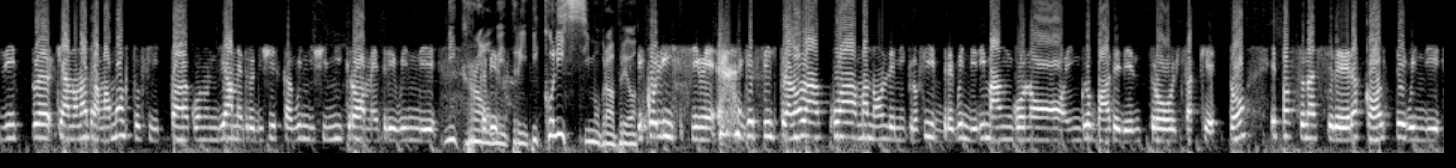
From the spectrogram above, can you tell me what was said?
zip che hanno una trama molto fitta con un diametro di circa 15 micrometri, quindi Micrometri, piccolissimo proprio. piccolissimi che filtrano l'acqua ma non le microfibre, quindi rimangono inglobate dentro il sacchetto e possono essere raccolte, quindi be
